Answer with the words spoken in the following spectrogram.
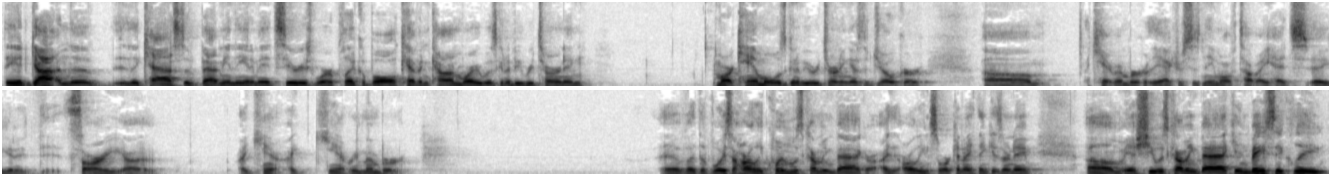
They had gotten the the cast of Batman the Animated Series were applicable. Kevin Conroy was going to be returning. Mark Hamill was going to be returning as the Joker. Um, I can't remember the actress's name off the top of my head. Uh, sorry, uh, I can't I can't remember. If, uh, the voice of Harley Quinn was coming back, or Arlene Sorkin, I think is her name. Um, yeah, she was coming back, and basically,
